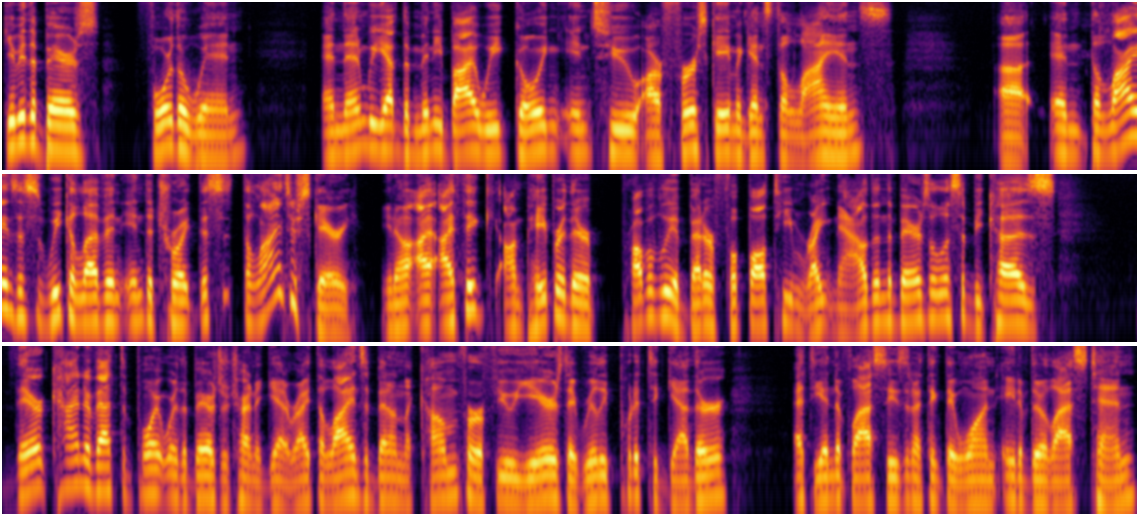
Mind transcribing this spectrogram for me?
give me the Bears for the win, and then we have the mini bye week going into our first game against the Lions. Uh, and the Lions, this is week 11 in Detroit. This is the Lions are scary. You know, I, I think on paper they're probably a better football team right now than the Bears, Alyssa, because they're kind of at the point where the Bears are trying to get, right? The Lions have been on the come for a few years. They really put it together at the end of last season. I think they won eight of their last 10.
